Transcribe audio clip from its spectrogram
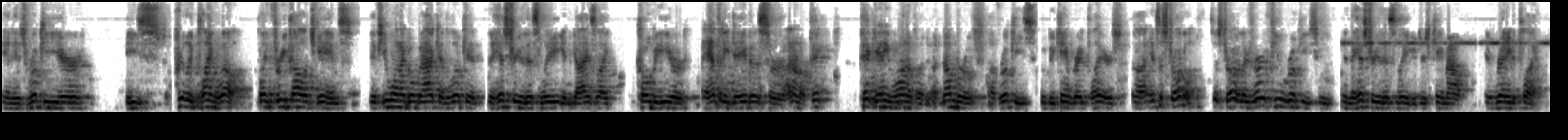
In his rookie year, he's really playing well played three college games. If you want to go back and look at the history of this league and guys like Kobe or Anthony Davis or I don't know, pick pick any one of a, a number of, of, rookies who became great players. Uh, it's a struggle. It's a struggle. There's very few rookies who, in the history of this league, who just came out ready to play,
